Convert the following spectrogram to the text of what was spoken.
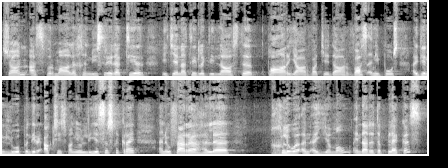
Jean as voormalige nuusredakteur het jy natuurlik die laaste paar jaar wat jy daar was in die pos uiteenlopend die reaksies van jou lesers gekry in hoeverre hulle glo in 'n hemel en dat dit 'n plek is.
